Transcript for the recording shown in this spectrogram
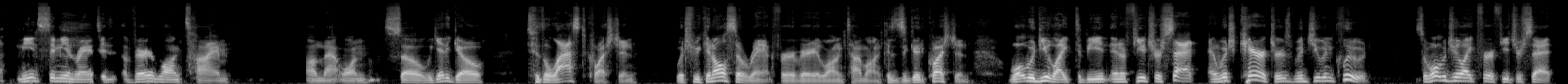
me and Simeon ranted a very long time on that one. So we get to go to the last question, which we can also rant for a very long time on because it's a good question. What would you like to be in a future set, and which characters would you include? So, what would you like for a future set?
